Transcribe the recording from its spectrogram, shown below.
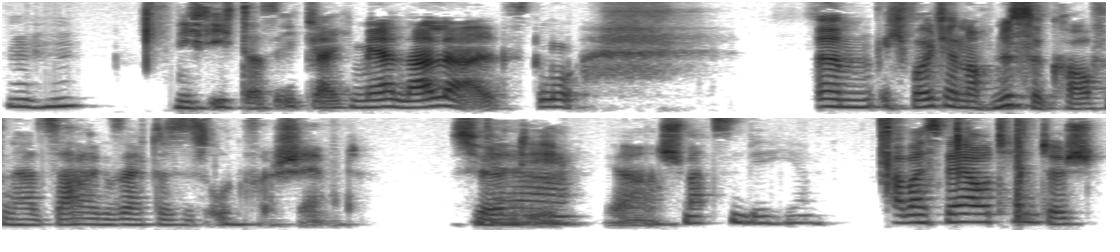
Mhm. Nicht ich, dass ich gleich mehr lalle als du. Ähm, ich wollte ja noch Nüsse kaufen, hat Sarah gesagt, das ist unverschämt. Das hören Ja. die. Ja, schmatzen wir hier. Aber es wäre authentisch.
